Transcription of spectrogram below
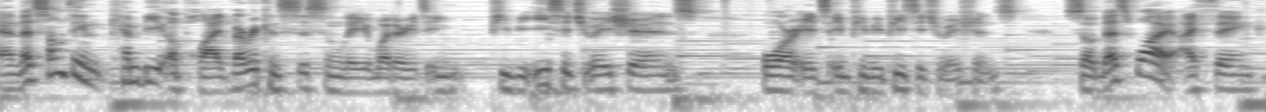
and that's something can be applied very consistently, whether it's in PVE situations or it's in PvP situations. So that's why I think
